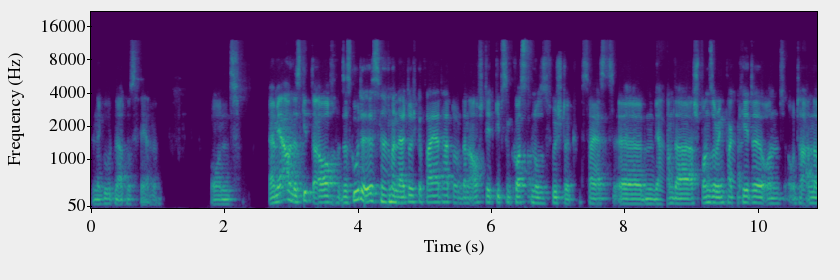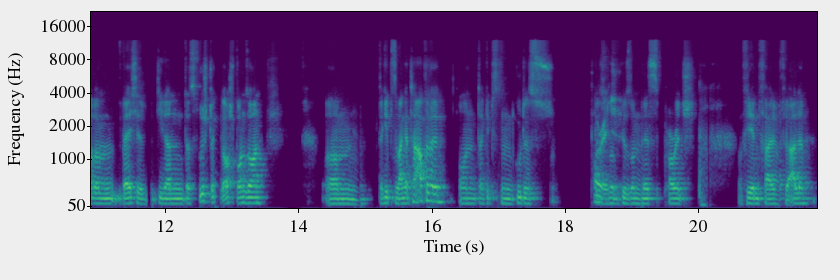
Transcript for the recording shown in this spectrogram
in einer guten Atmosphäre. Und ähm, ja, und es gibt auch, das Gute ist, wenn man halt durchgefeiert hat und dann aufsteht, gibt es ein kostenloses Frühstück. Das heißt, ähm, wir haben da Sponsoring-Pakete und unter anderem welche, die dann das Frühstück auch sponsoren. Ähm, da gibt es eine lange Tafel und da gibt es ein gutes, Porridge. gesundes Porridge. Auf jeden Fall für alle.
